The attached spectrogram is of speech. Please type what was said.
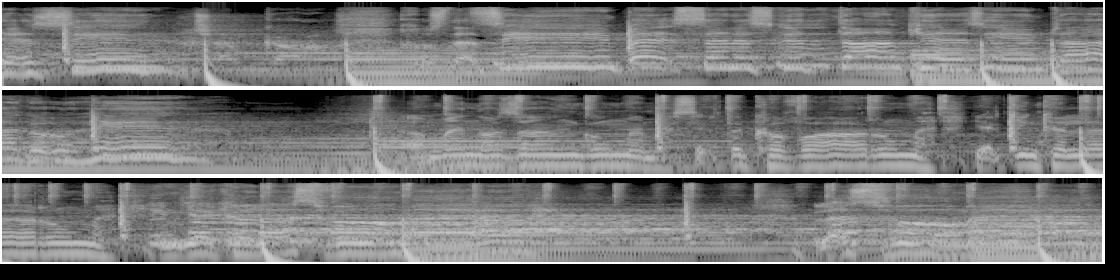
կեսին Խոստացի պես են ես գտամ քեզ իմ տագուհին Ամեն օր զանգում եմ, սիրտը քո վառում է, երկինքը լռում է, իմ երկը լսվում է, լսվում է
